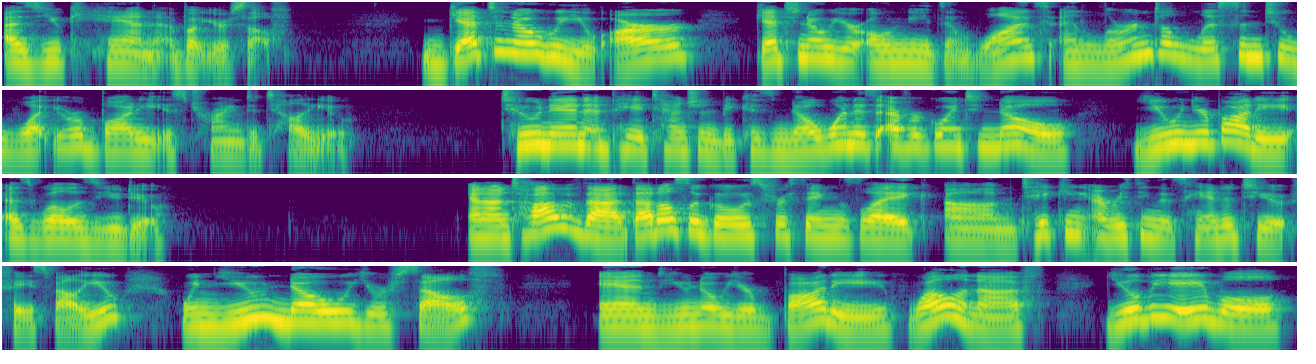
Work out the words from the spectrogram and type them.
as you can about yourself. Get to know who you are, get to know your own needs and wants, and learn to listen to what your body is trying to tell you. Tune in and pay attention because no one is ever going to know you and your body as well as you do. And on top of that, that also goes for things like um, taking everything that's handed to you at face value. When you know yourself and you know your body well enough, you'll be able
